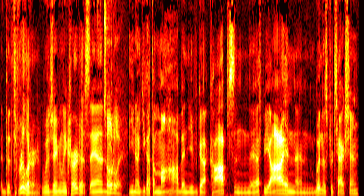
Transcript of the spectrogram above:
the thriller with Jamie Lee Curtis, and Totally. You know, you got the mob, and you've got cops, and the FBI, and and witness protection.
